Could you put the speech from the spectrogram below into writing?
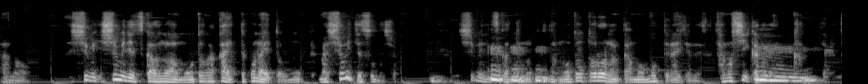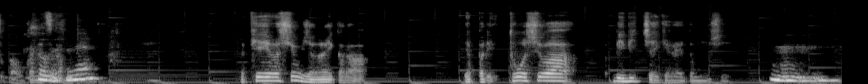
あの、趣味、趣味で使うのは元が返ってこないと思って、まあ趣味ってそうでしょ。趣味で使ってもうんうんう元を取ろうなんてあんま思ってないじゃないですか。楽しいから買ってるとかお金そう使って。ですね。経営は趣味じゃないから、やっぱり投資はビビっちゃいけないと思うし、うん。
